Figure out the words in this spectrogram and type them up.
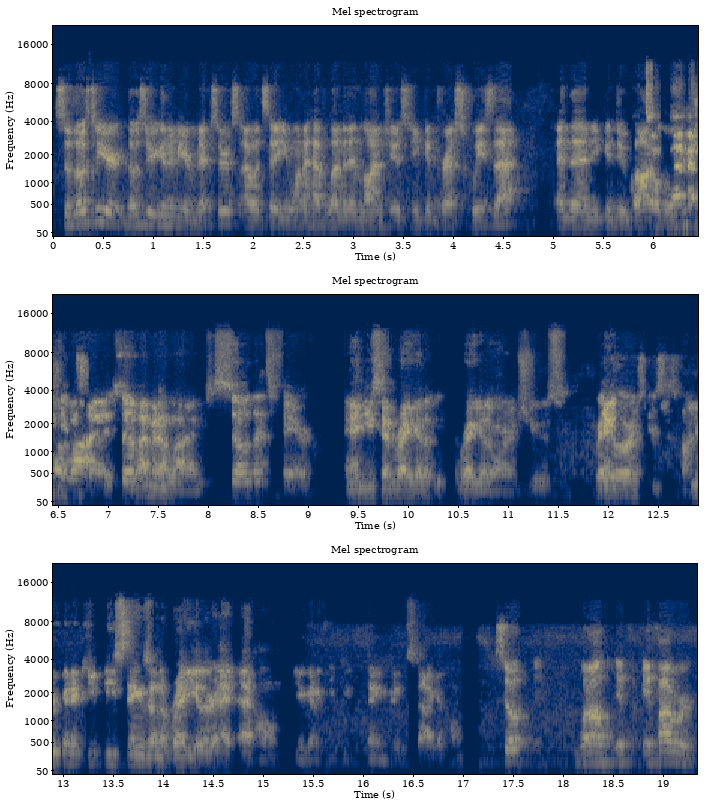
So those are your those are going to be your mixers. I would say you want to have lemon and lime juice, and you can fresh squeeze that. And then you can do bottled lemon juice. lime. So- lemon or lime. So that's fair. And you said regular regular orange juice. Regular orange juice is fine. You're gonna keep these things on the regular at, at home. You're gonna keep these things in stock at home. So, what I'll if if I were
